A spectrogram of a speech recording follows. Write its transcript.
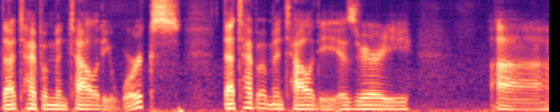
that type of mentality works. That type of mentality is very uh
